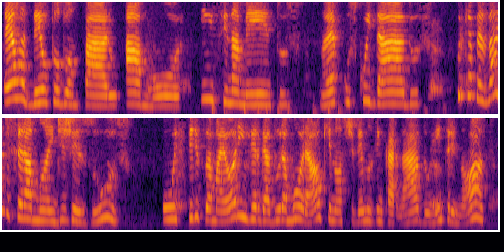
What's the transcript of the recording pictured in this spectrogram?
Ela deu todo o amparo, amor, ensinamentos, né, os cuidados, porque apesar de ser a mãe de Jesus, o espírito da maior envergadura moral que nós tivemos encarnado entre nós,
